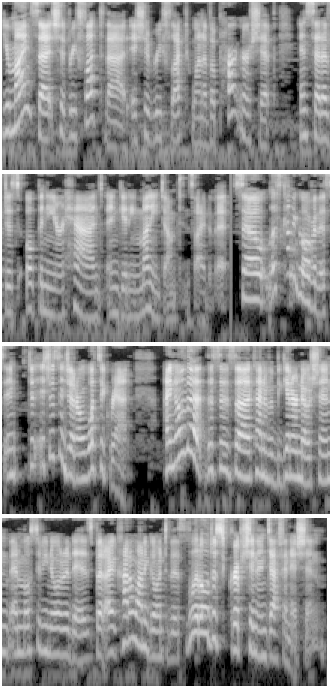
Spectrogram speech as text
Your mindset should reflect that. It should reflect one of a partnership instead of just opening your hand and getting money dumped inside of it. So let's kind of go over this. And it's just in general, what's a grant? I know that this is uh, kind of a beginner notion, and most of you know what it is, but I kind of want to go into this little description and definition.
